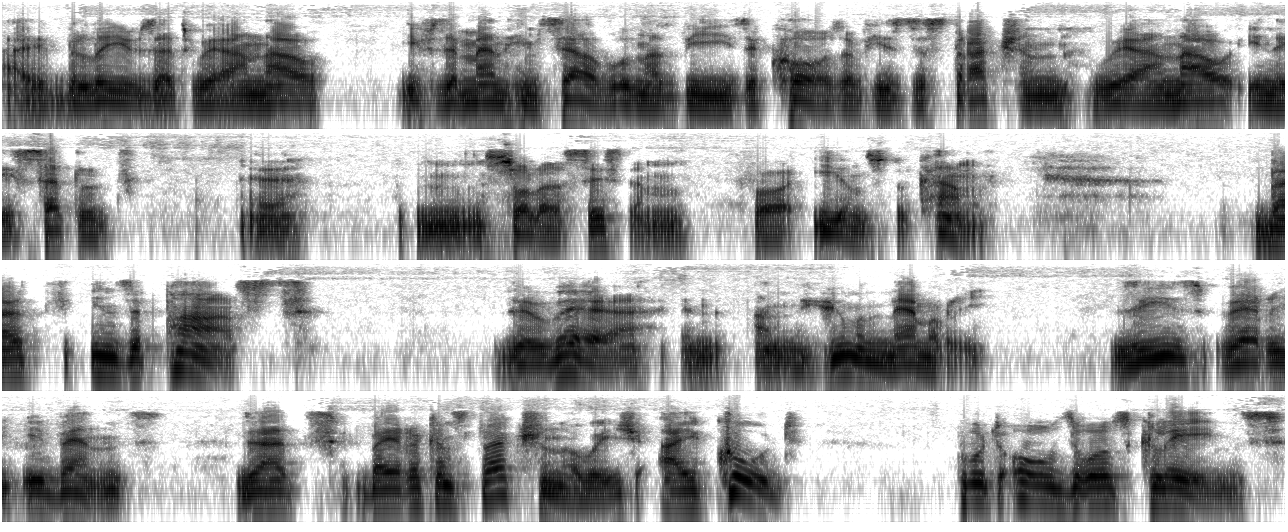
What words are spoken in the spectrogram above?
I believe that we are now, if the man himself will not be the cause of his destruction, we are now in a settled uh, mm, solar system for eons to come. But in the past, there were, in human memory, these very events that by reconstruction of which I could put all those claims,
